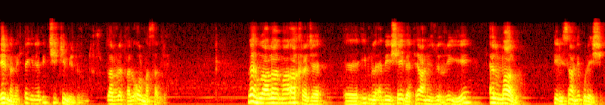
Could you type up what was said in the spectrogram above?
vermemekte yine bir çirkin bir durumdur. Zaruret hali olmasa bile. Ve huve ala ma ahrece İbn-i Ebi Şeybete ani Zühriyi el mal bir lisan-ı Kureyş.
